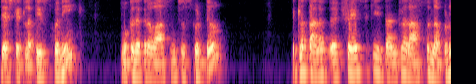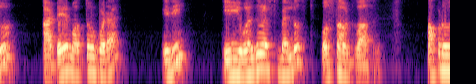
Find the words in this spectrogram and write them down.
జస్ట్ ఇట్లా తీసుకుని ముక్కు దగ్గర వాసన చూసుకుంటూ ఇట్లా తల ఫేస్కి దాంట్లో రాసుకున్నప్పుడు ఆ డే మొత్తం కూడా ఇది ఈ ఒరిజినల్ స్మెల్ వస్తా ఉంటుంది వాసన అప్పుడు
